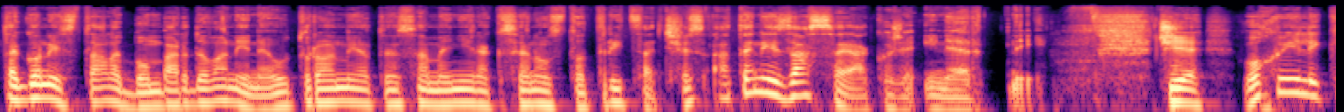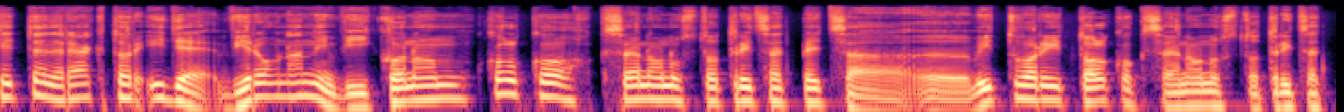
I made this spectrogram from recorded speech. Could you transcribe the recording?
tak on je stále bombardovaný neutrónmi a ten sa mení na xenon 136 a ten je zase akože inertný. Čiže vo chvíli, keď ten reaktor ide vyrovnaným výkonom, koľko xenonu 135 sa e, vytvorí, toľko xenonu 135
